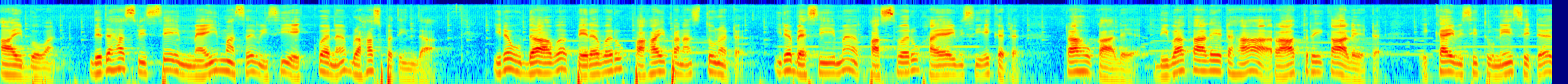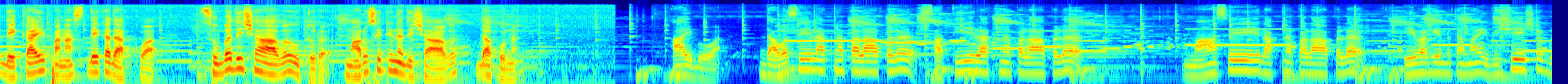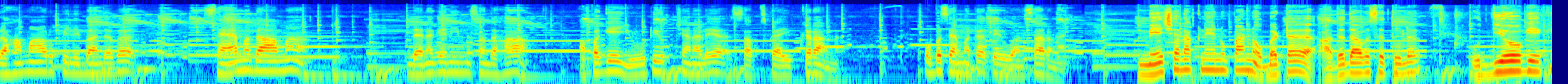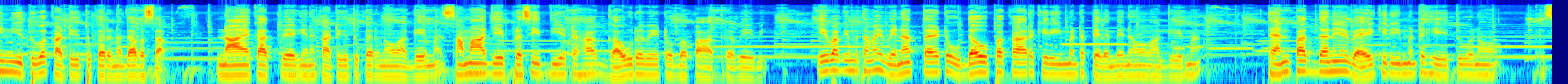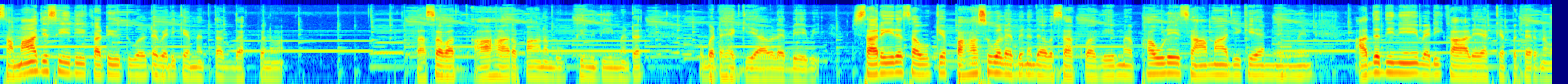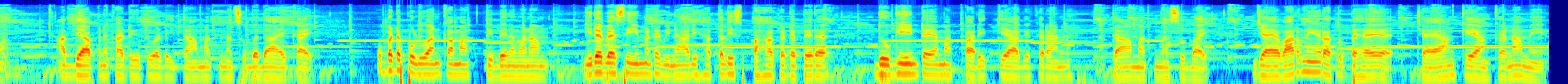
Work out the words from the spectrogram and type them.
ආයිබෝවන් දෙදහස් විස්සේ මැයි මස විසි එක්වන බ්‍රහස්පතින්දා. ඉර උදාව පෙරවරු පහයි පනස් තුනට. ඉර බැසීම පස්වරු හයයි විසි එකට. රාහු කාලය දිවාකාලයට හා රාත්‍රී කාලයට එකයි විසි තුනේ සිට දෙකයි පනස් දෙක දක්වා. සුබදිශාව උතුර මරු සිටින දිශාව දකුණ. ආයිබෝවන්. දවසේ ලක්න පලාපල සතියේ ලක්න පලාපල මාසේ ලක්න පලාපල ඒ වගේම තමයි විශේෂ ග්‍රහමාරු පිළිබඳව සෑමදාම දැනගැනීම සඳහා අපගේ YouTube චැනලය සබස්ක්‍රයිබ් කරන්න. ඔබ සැමට තෙරුවන් සරණයි. මේෂලක්නයෙන් උපන් ඔබට අද දවස තුළ උද්‍යෝගයකින් යුතුව කටයුතු කරන දවසක්. නායකත්වය ගෙන කටයුතු කරනවා වගේම සමාජයේ ප්‍රසිද්ධියට හා ගෞරවයට ඔබ පාත්‍රවේවි. ඒ වගේම තමයි වෙනත් අයට උදව් උපකාර කිරීමට පෙළඹෙනවා වගේම තැන්පත් ධනය වැය කිරීමට හේතුවනෝ සමාජශීලී කටයුතු වලට වැඩි කැමැත්තක් දක්වනවා. රසවත් ආහාරපාන භුක්ති විඳීමට ඔබට හැකියාව ලැබේවි. ශරීර සෞඛ්‍ය පහසුව ලැබෙන දවසක් වගේම පවුලේ සමාජිකයන් වෙනුවෙන් අද දිනේ වැඩි කාලයක් කැප කරනවා. අධ්‍යාපන කටයුතු වලට ඉතාමත්ම සුබදායකයි. ඔබට පුළුවන්කමක් තිබෙනව නම් ඉර බැසීමට විනාඩි 45කට පෙර දුගීන්ට යමක් පරිත්‍යාග කරන්න ඉතාමත්ම සුබයි. ජය වර්ණය රතු පැහැය ජය අංකය අංක 9.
